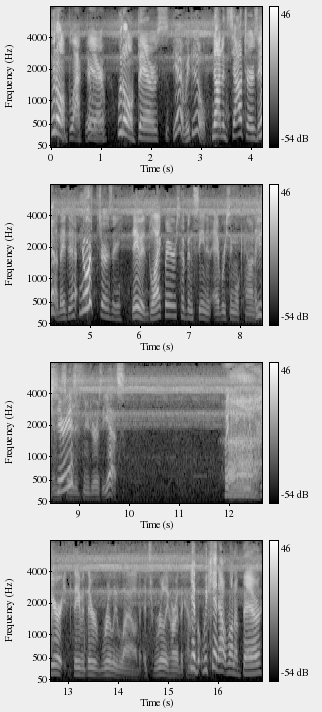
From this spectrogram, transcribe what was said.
We don't have black Yeah, we bear. do. we don't have bears. Yeah, we do. Not in South Jersey. Yeah, they did. North Jersey. David, black bears have been seen in every single county Are you in serious? the state of New Jersey. Yes. But you would hear, David, they're really loud. It's really hard to kind Yeah, of. but we can't outrun a bear.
